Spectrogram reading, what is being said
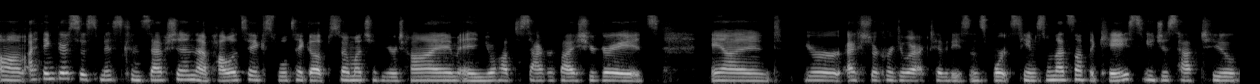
um, I think there's this misconception that politics will take up so much of your time and you'll have to sacrifice your grades and your extracurricular activities and sports teams. When that's not the case, you just have to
